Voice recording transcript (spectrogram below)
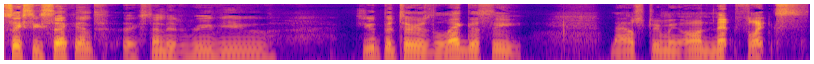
60 second extended review Jupiter's Legacy, now streaming on Netflix.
